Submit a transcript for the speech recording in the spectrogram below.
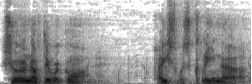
Sure enough, they were gone. The place was cleaned out.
